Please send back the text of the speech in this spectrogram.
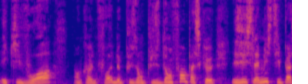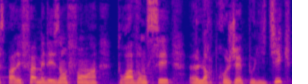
et qui voient, encore une fois, de plus en plus d'enfants, parce que les islamistes, ils passent par les femmes et les enfants hein, pour avancer euh, leurs projets politiques,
